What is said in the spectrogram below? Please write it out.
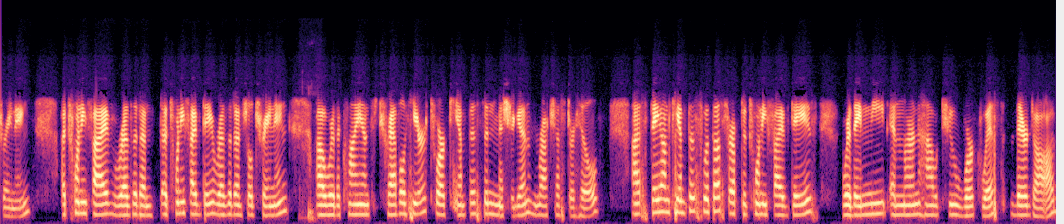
training a 25 resident a 25 day residential training uh, where the clients travel here to our campus in Michigan, Rochester Hills. Uh, stay on campus with us for up to 25 days where they meet and learn how to work with their dog.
